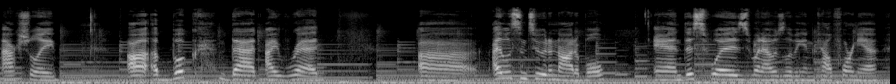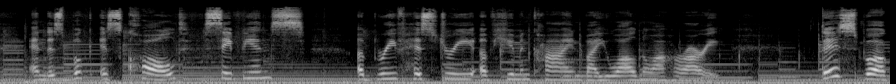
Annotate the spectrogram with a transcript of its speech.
Actually, uh, a book that I read. Uh, I listened to it on Audible, and this was when I was living in California. And this book is called Sapiens A Brief History of Humankind by Yuval Noah Harari. This book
